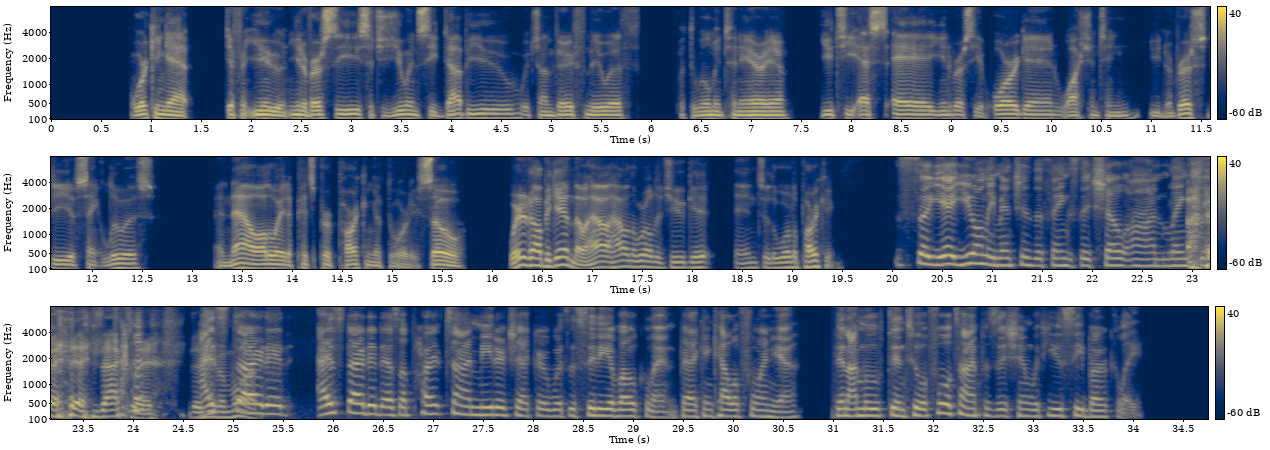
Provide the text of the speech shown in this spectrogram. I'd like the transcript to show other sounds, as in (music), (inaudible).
working at different u- universities such as UNCW, which I'm very familiar with, with the Wilmington area, UTSA, University of Oregon, Washington University of St. Louis, and now all the way to Pittsburgh Parking Authority. So, where did it all begin, though? How how in the world did you get into the world of parking? So yeah, you only mentioned the things that show on LinkedIn. (laughs) exactly. There's I even more. started I started as a part-time meter checker with the city of Oakland back in California. Then I moved into a full-time position with UC Berkeley.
